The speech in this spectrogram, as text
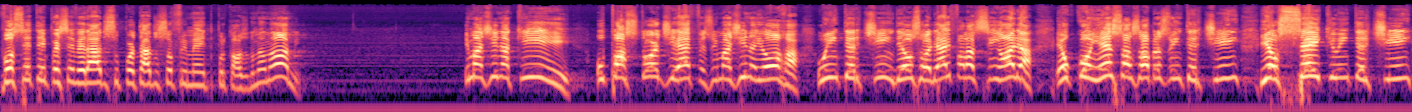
Você tem perseverado e suportado o sofrimento por causa do meu nome. Imagina que o pastor de Éfeso, imagina Iorra, o Intertim, Deus olhar e falar assim: Olha, eu conheço as obras do Intertim e eu sei que o Intertim,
